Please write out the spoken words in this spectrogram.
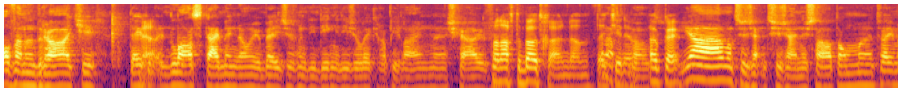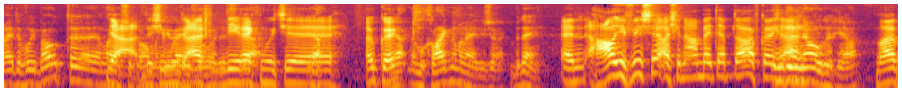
of aan een draadje. Tegen, Ja. De laatste tijd ben ik dan weer bezig met die dingen die zo lekker op je lijn eh, schuiven. Vanaf de boot gaan dan? Dat Vanaf je de boot. Ja, want ze zijn, ze zijn in staat om eh, twee meter voor je boot eh langs te Ja, komen. dus je die moet eigenlijk worden. direct Ja. moet je... Oké. Ja, dan moet gelijk naar beneden zakken, meteen. En haal je vissen als je een aanbeet hebt daar? Of kan je ze eigenlijk- nodig, ja. Maar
